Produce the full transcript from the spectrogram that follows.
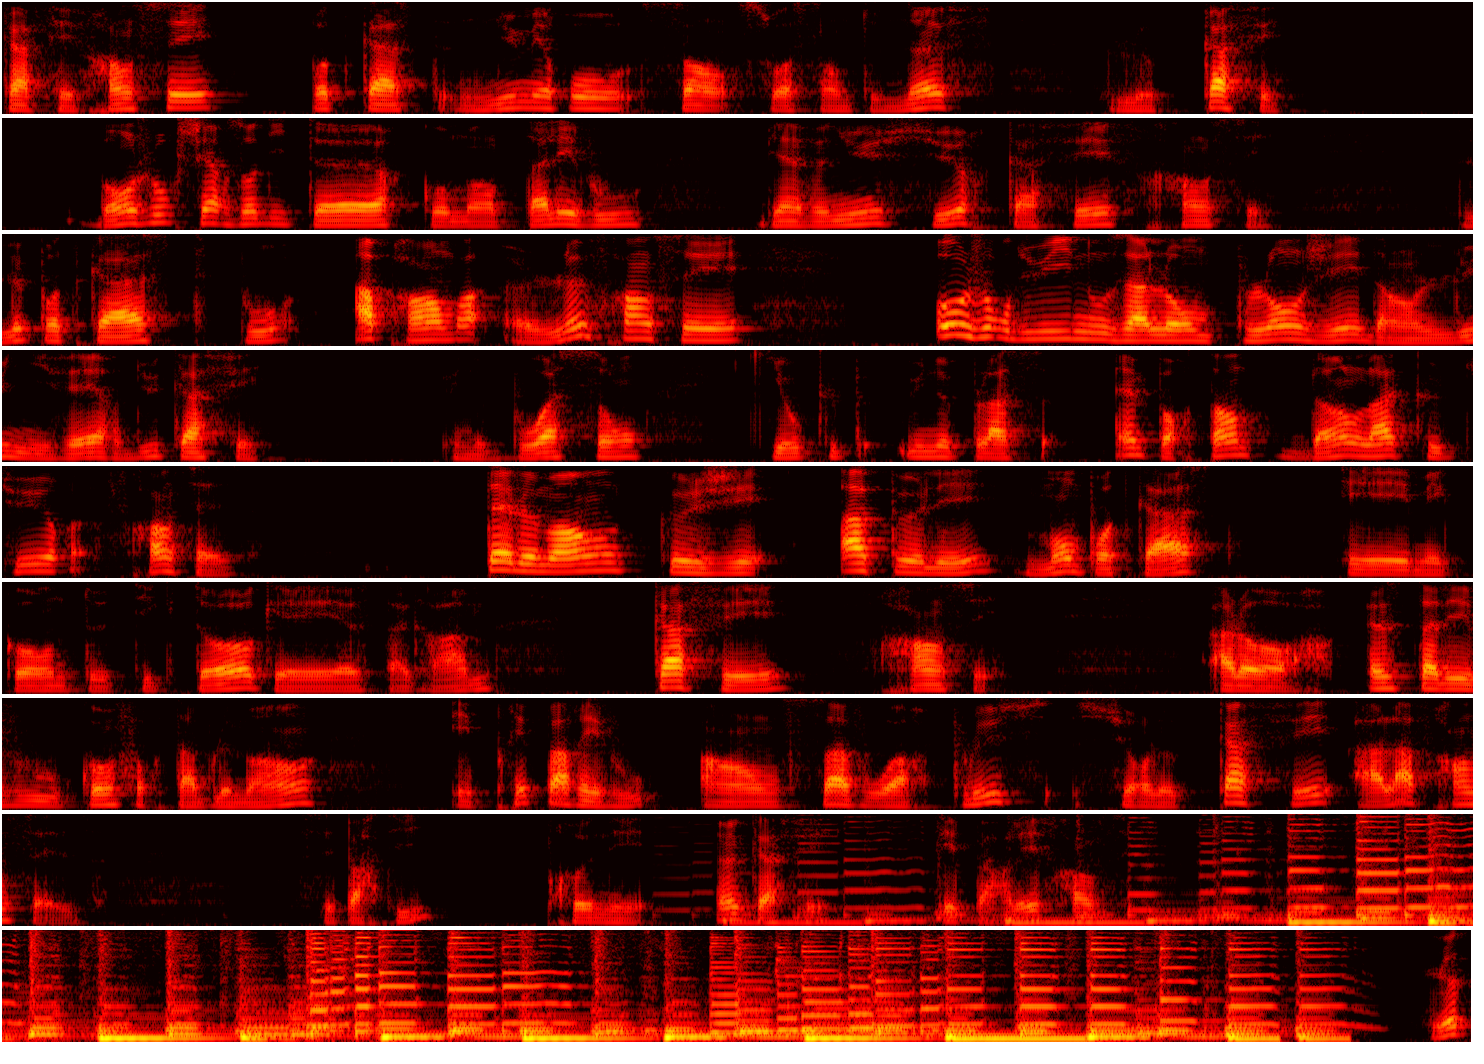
Café français, podcast numéro 169, le café. Bonjour chers auditeurs, comment allez-vous? Bienvenue sur Café français, le podcast pour apprendre le français. Aujourd'hui, nous allons plonger dans l'univers du café, une boisson qui occupe une place importante dans la culture française. Tellement que j'ai appelé mon podcast et mes comptes TikTok et Instagram Café français. Alors, installez-vous confortablement et préparez-vous à en savoir plus sur le café à la française. C'est parti, prenez un café et parlez français.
